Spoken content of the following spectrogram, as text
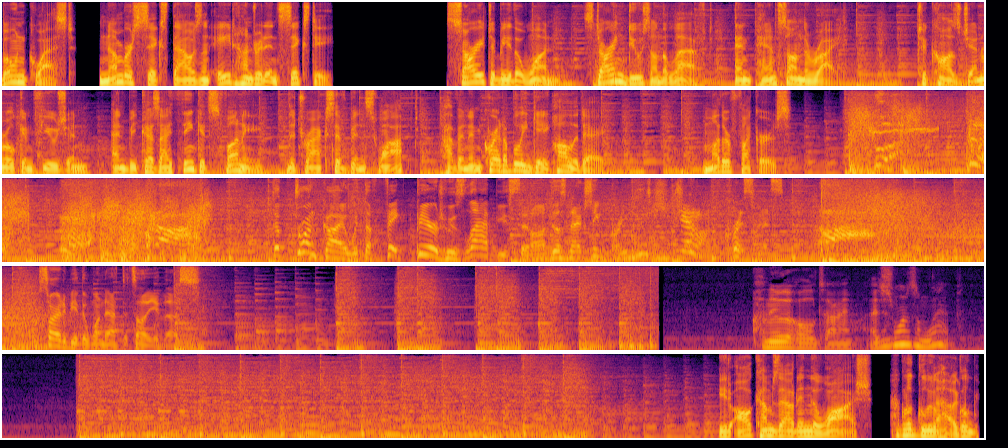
Bone Quest, number 6860. Sorry to be the one, starring Deuce on the left and Pants on the right. To cause general confusion, and because I think it's funny, the tracks have been swapped, have an incredibly gay holiday. Motherfuckers. The drunk guy with the fake beard whose lap you sit on doesn't actually bring you shit on Christmas. Ah! I'm sorry to be the one to have to tell you this. I knew the whole time. I just wanted some lap. It all comes out in the wash. Huggle glue huggle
